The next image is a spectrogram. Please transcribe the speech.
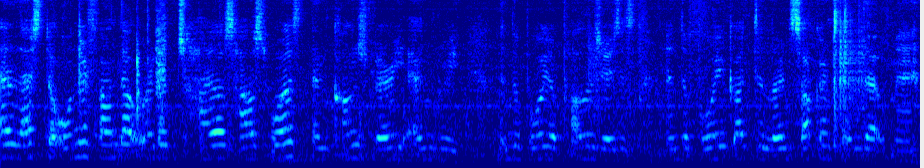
At last the owner found out where the child's house was and comes very angry. And the boy apologizes and the boy got to learn soccer from that man.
